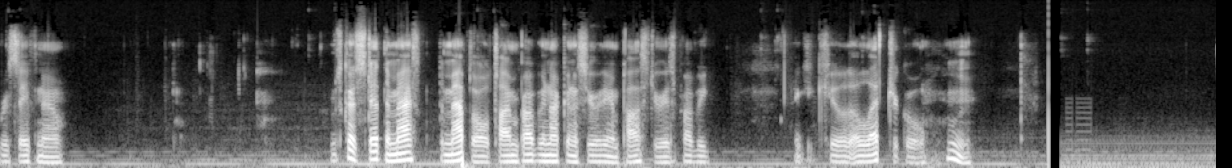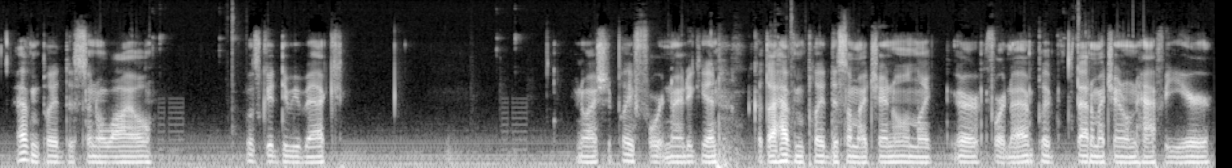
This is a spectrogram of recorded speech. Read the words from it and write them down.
We're safe now. I'm just gonna stare at the the map the whole time. Probably not gonna see where the imposter is. Probably I get killed. Electrical. Hmm. I haven't played this in a while. It was good to be back. You know, I should play Fortnite again. Because I haven't played this on my channel in like, or Fortnite, I haven't played that on my channel in half a year.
